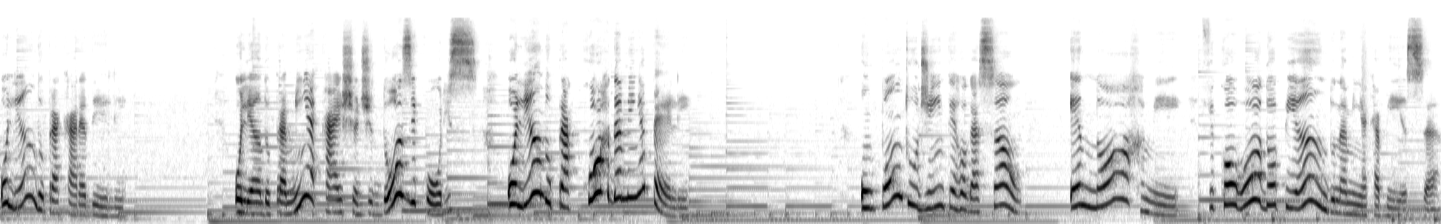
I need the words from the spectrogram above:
olhando para a cara dele olhando para minha caixa de 12 cores, olhando para a cor da minha pele. Um ponto de interrogação enorme ficou rodopiando na minha cabeça.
